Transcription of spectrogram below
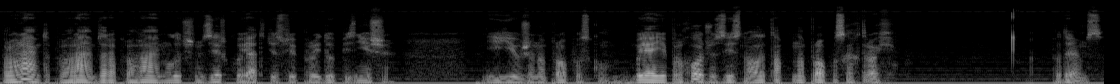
Програємо, то програємо. Зараз програємо лучшим зірку, я тоді собі пройду пізніше. Її вже на пропуску. Бо я її проходжу, звісно, але там на пропусках трохи. Подивимося.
